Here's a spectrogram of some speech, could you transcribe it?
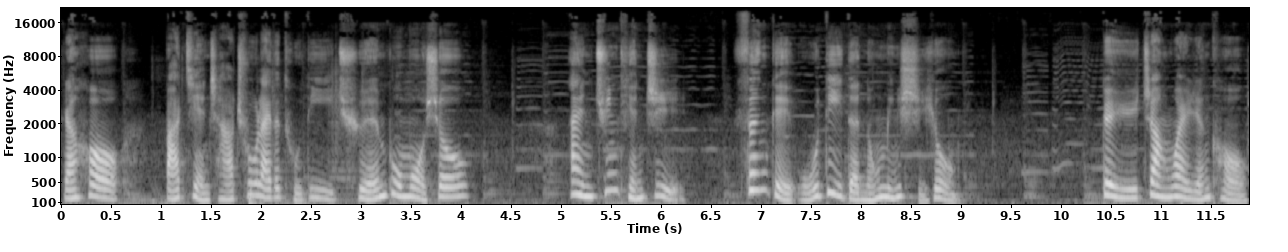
然后把检查出来的土地全部没收。按均田制分给无地的农民使用。对于帐外人口，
